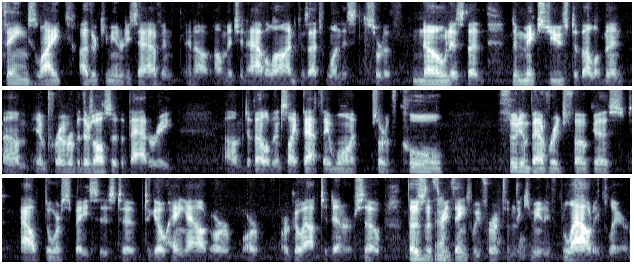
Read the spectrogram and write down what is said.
things like other communities have, and and I'll, I'll mention Avalon because that's one that's sort of known as the the mixed use development um, in perimeter. But there's also the battery um, developments like that. They want sort of cool food and beverage focused outdoor spaces to to go hang out or or or go out to dinner. So those are the Yeah. three things we've heard from the community loud and clear.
